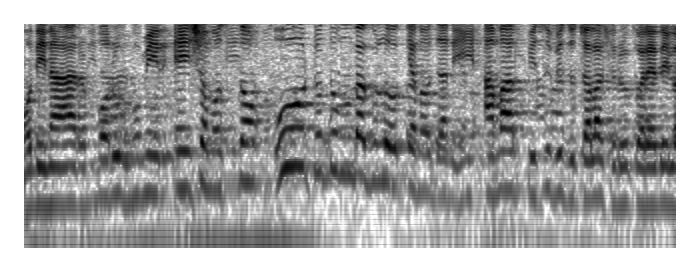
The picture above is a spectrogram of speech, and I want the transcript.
মদিনার মরুভূমির এই সমস্ত উট দুম্বাগুলো কেন জানি আমার পিছু পিছু চলা শুরু করে দিল।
